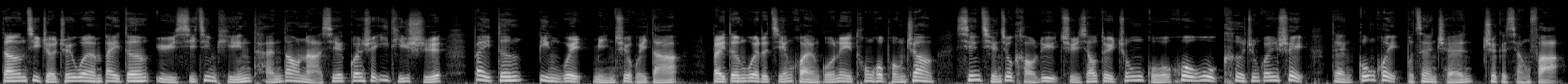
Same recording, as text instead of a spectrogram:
当记者追问拜登与习近平谈到哪些关税议题时，拜登并未明确回答。拜登为了减缓国内通货膨胀，先前就考虑取消对中国货物课征关税，但工会不赞成这个想法。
